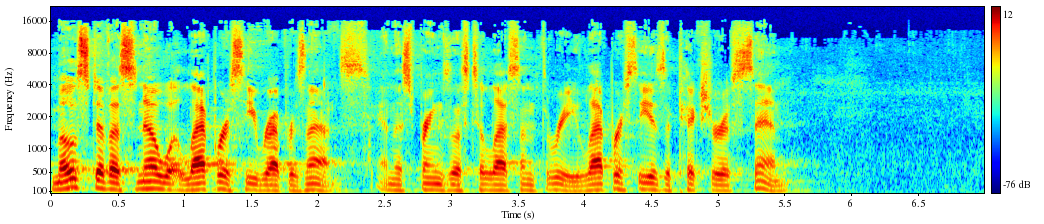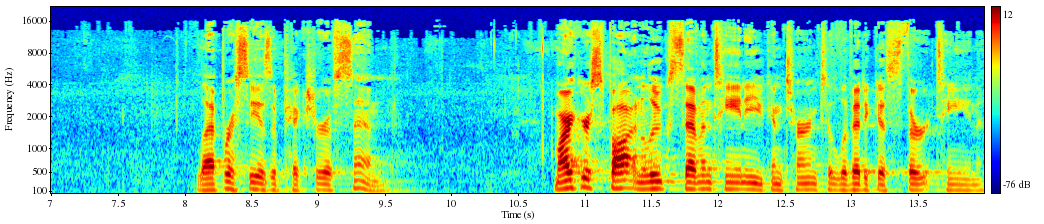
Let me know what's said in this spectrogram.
most of us know what leprosy represents. And this brings us to lesson three leprosy is a picture of sin. Leprosy is a picture of sin. Mark your spot in Luke 17, and you can turn to Leviticus 13.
